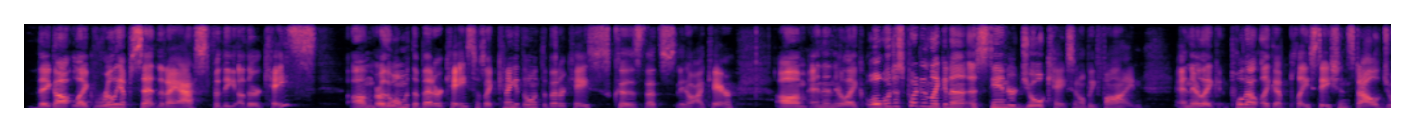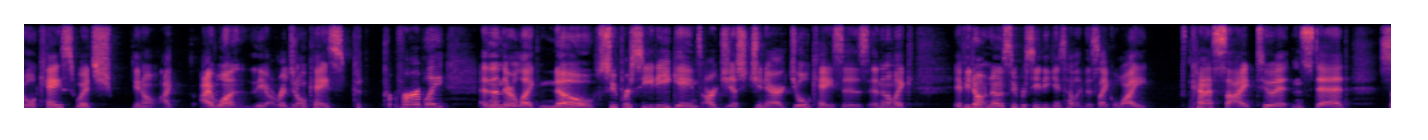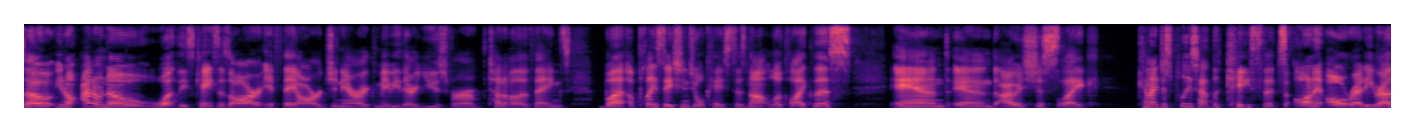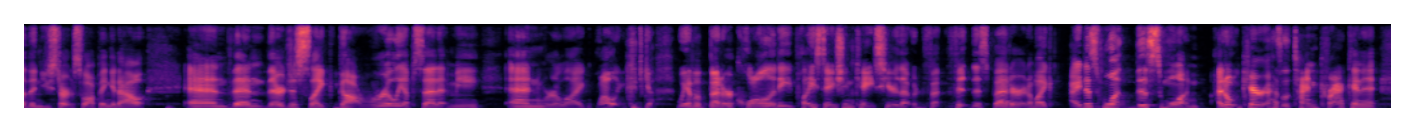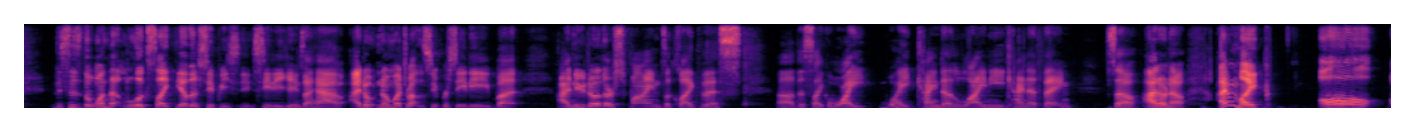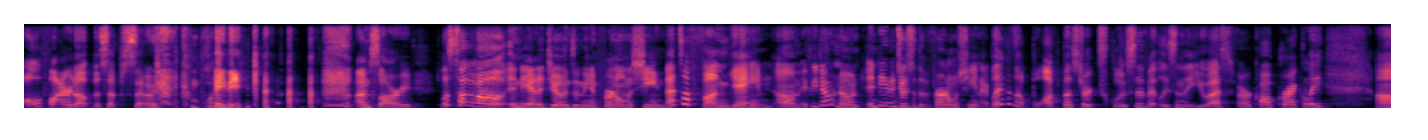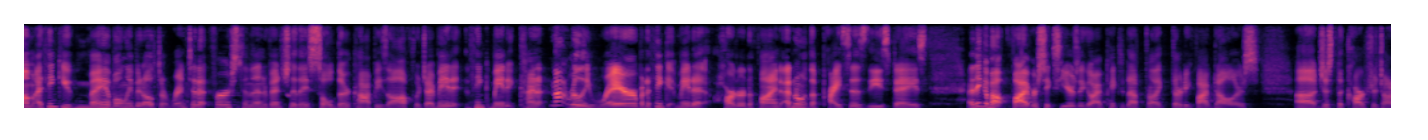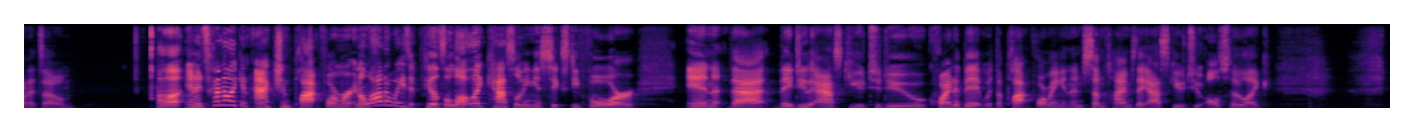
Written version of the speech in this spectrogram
they got like really upset that I asked for the other case, um or the one with the better case. I was like, can I get the one with the better case? Because that's you know I care. Um, and then they're like, oh, we'll just put it in like in a, a standard jewel case and it'll be fine. And they're like pulled out like a PlayStation style jewel case, which you know I I want the original case preferably. And then they're like, no, Super CD games are just generic jewel cases. And then I'm like, if you don't know, Super CD games have like this like white kind of side to it instead. So, you know, I don't know what these cases are, if they are generic, maybe they're used for a ton of other things, but a PlayStation jewel case does not look like this. And and I was just like can I just please have the case that's on it already rather than you start swapping it out? And then they're just like got really upset at me and we're like, well, you could get, we have a better quality PlayStation case here that would fit this better. And I'm like, I just want this one. I don't care it has a tiny crack in it. This is the one that looks like the other Super CD games I have. I don't know much about the Super CD, but I knew the other spines look like this. Uh, this like white, white kind of liney kind of thing. So I don't know. I'm like all all fired up this episode complaining. I'm sorry. Let's talk about Indiana Jones and the Infernal Machine. That's a fun game. Um, if you don't know, Indiana Jones and the Infernal Machine, I believe it's a blockbuster exclusive, at least in the US, if I recall correctly. Um, I think you may have only been able to rent it at first, and then eventually they sold their copies off, which I made it I think made it kind of not really rare, but I think it made it harder to find. I don't know what the price is these days. I think about five or six years ago I picked it up for like $35, uh, just the cartridge on its own. Uh, and it's kind of like an action platformer. In a lot of ways, it feels a lot like Castlevania 64 in that they do ask you to do quite a bit with the platforming, and then sometimes they ask you to also like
